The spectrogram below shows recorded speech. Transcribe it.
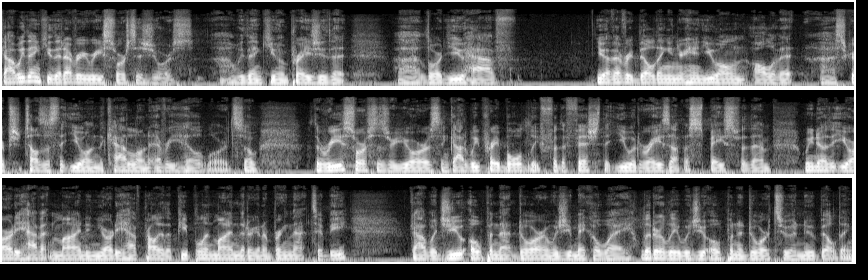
God, we thank you that every resource is yours. Uh, we thank you and praise you that, uh, Lord, you have you have every building in your hand. You own all of it. Uh, scripture tells us that you own the cattle on every hill, Lord. So the resources are yours. And God, we pray boldly for the fish that you would raise up a space for them. We know that you already have it in mind, and you already have probably the people in mind that are going to bring that to be. God, would you open that door and would you make a way? Literally, would you open a door to a new building,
